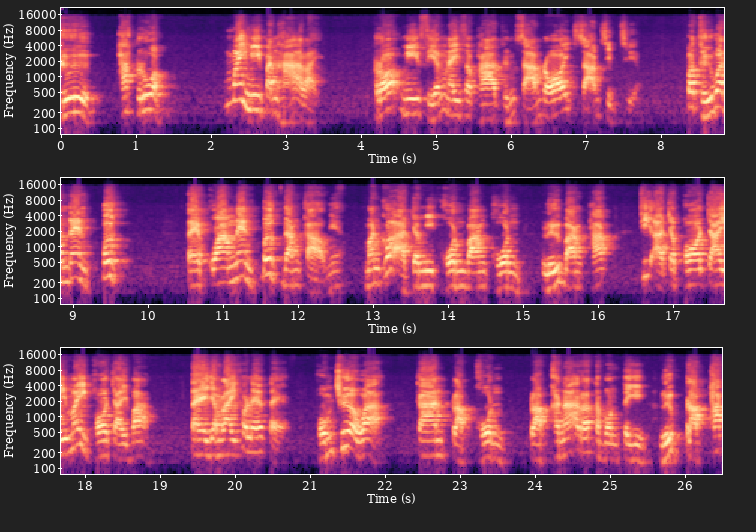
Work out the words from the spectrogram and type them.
คือพักร่วมไม่มีปัญหาอะไร เพราะมีเสียงในสภาถึง 330 เสียง ก็ถือว่าแน่นปึก แต่ความแน่นปึกดังกล่าวเนี่ยมันก็อาจจะมีคนบางคนหรือบางพักที่อาจจะพอใจไม่พอใจบ้าง แต่อย่างไรก็แล้วแต่ ผมเชื่อว่าการปรับคนปรับคณะรัฐมนตรี หรือปรับพัก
